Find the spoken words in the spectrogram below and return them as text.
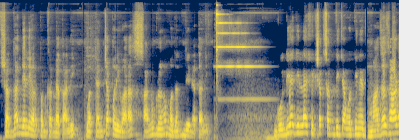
श्रद्धांजली अर्पण करण्यात आली व त्यांच्या परिवारास सानुग्रह मदत देण्यात आली. गोंदिया जिल्हा शिक्षक समितीच्या वतीने माझं झाड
